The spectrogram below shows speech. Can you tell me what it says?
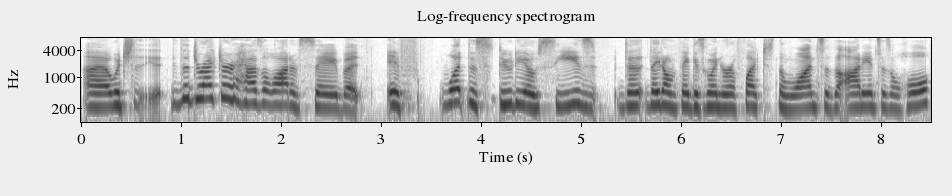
uh, which the director has a lot of say, but if what the studio sees they don't think is going to reflect the wants of the audience as a whole,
